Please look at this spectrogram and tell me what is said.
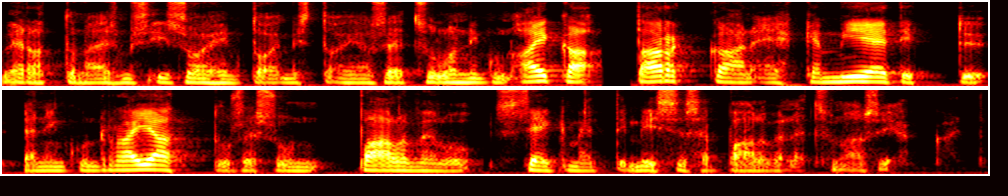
verrattuna esimerkiksi isoihin toimistoihin, on se, että sulla on niin kuin aika tarkkaan ehkä mietitty ja niin kuin rajattu se sun palvelusegmentti, missä sä palvelet sun asiakkaita.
